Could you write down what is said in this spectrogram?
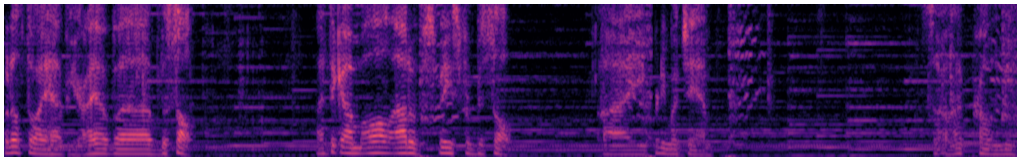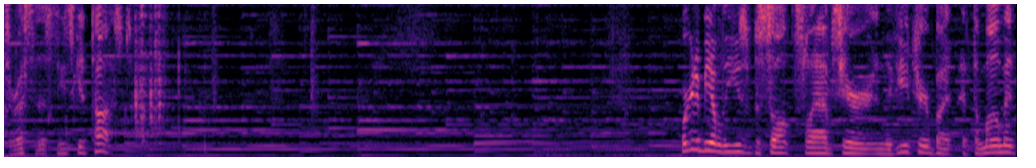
What else do I have here? I have uh, basalt. I think I'm all out of space for basalt. I pretty much am. So that probably means the rest of this needs to get tossed. We're going to be able to use basalt slabs here in the future, but at the moment,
